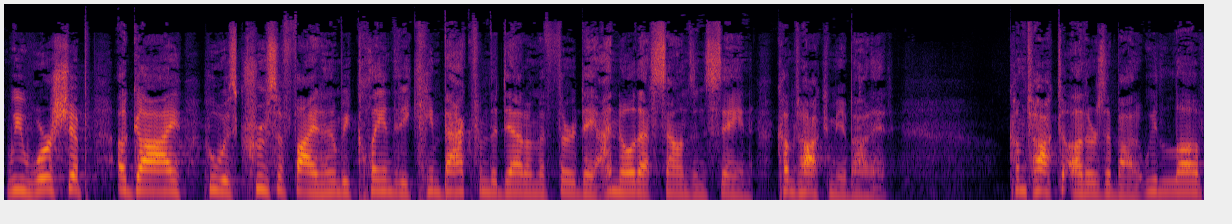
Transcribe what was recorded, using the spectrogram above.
We worship a guy who was crucified and then we claim that he came back from the dead on the third day. I know that sounds insane. Come talk to me about it. Come talk to others about it. We love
